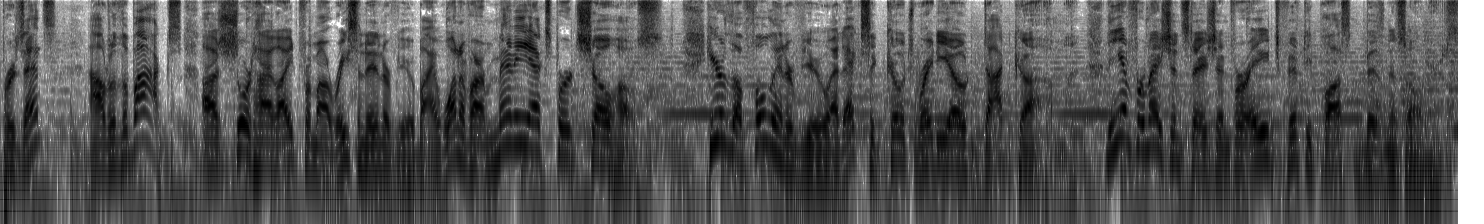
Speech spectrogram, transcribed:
presents Out of the Box, a short highlight from a recent interview by one of our many expert show hosts. Hear the full interview at ExitCoachRadio.com, the information station for age 50 plus business owners.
